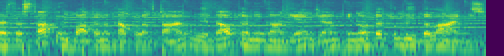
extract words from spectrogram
Press the starting button a couple of times without turning on the engine in order to bleed the lines.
